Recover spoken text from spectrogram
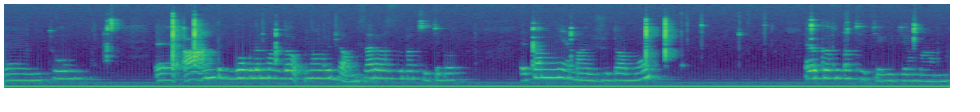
Em, tu... E, a Antek w ogóle ma do, nowy dom, zaraz zobaczycie, bo e, tam nie ma już domu. Tylko zobaczycie gdzie mam.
